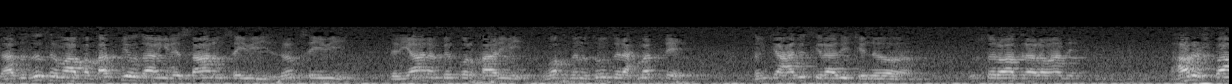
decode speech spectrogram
مقیلا ما فقط کیو، دا لسانم سیوی، زرم سیوی دریانم بالکل خاریوی وقت نزول رحمت تے۔ سنچ حادث کی راضی چن سروات را روان دے۔ ہر شپا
